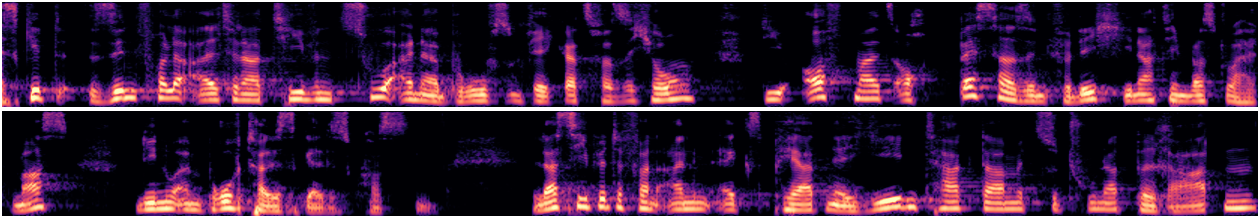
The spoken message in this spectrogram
Es gibt sinnvolle Alternativen zu einer Berufsunfähigkeitsversicherung, die oftmals auch besser sind für dich, je nachdem, was du halt machst, und die nur einen Bruchteil des Geldes kosten. Lass dich bitte von einem Experten, der jeden Tag damit zu tun hat, beraten.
